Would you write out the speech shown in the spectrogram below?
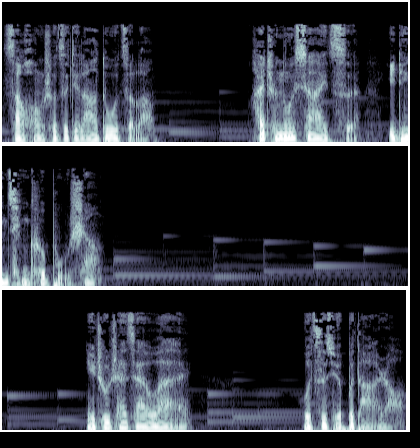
撒谎说自己拉肚子了，还承诺下一次一定请客补上。你出差在外，我自觉不打扰。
